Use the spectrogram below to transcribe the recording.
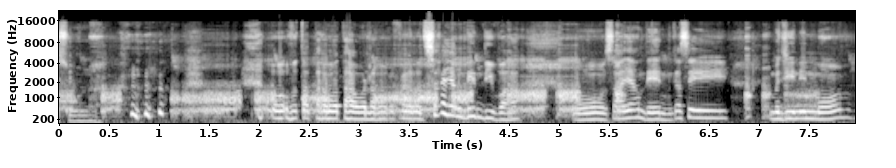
isuna. Oo, tatawa-tawa lang ako. Pero sayang din, di ba? Oo, sayang din. Kasi, imaginin mo,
